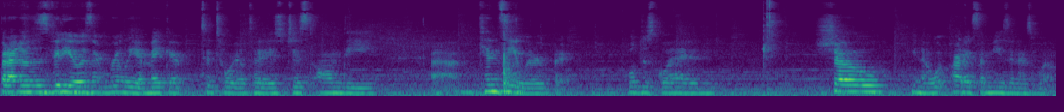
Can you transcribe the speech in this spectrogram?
But I know this video isn't really a makeup tutorial today. It's just on the um, concealer, but we'll just go ahead and show, you know, what products I'm using as well.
